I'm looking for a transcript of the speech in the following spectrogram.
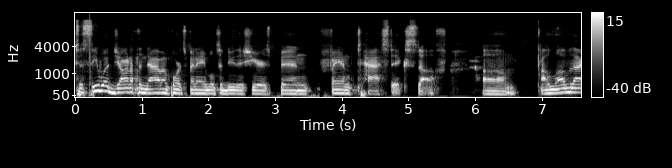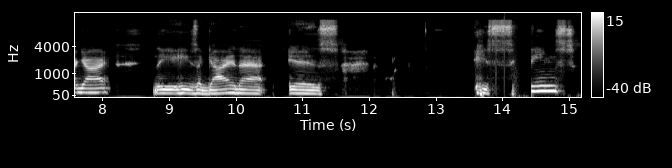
to see what Jonathan Davenport's been able to do this year has been fantastic stuff. Um, I love that guy. The, he's a guy that is he seems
